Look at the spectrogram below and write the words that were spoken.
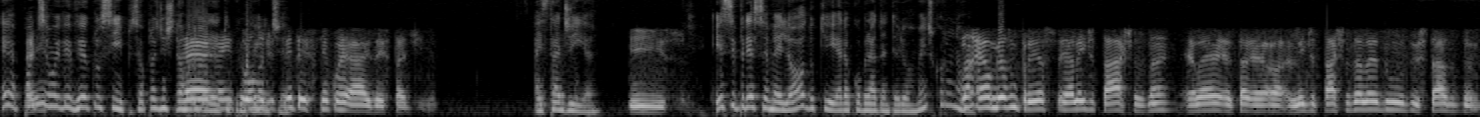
É, pode é, ser um veículo simples, só para a gente dar uma é, ideia aqui para o É em torno de R$ reais a estadia. A estadia? Isso. Esse preço é melhor do que era cobrado anteriormente, Coronel? Não, é o mesmo preço, é a lei de taxas, né? Ela é, tá, é a lei de taxas ela é do, do Estado do,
